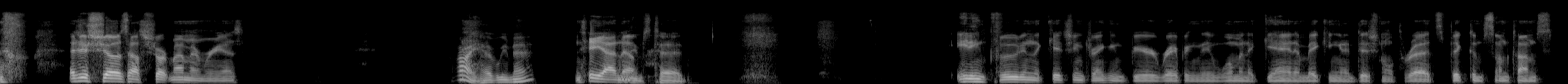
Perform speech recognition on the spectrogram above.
it just shows how short my memory is. Hi, have we met? yeah, I My know. name's Ted. Eating food in the kitchen, drinking beer, raping the woman again, and making additional threats. Victims sometimes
